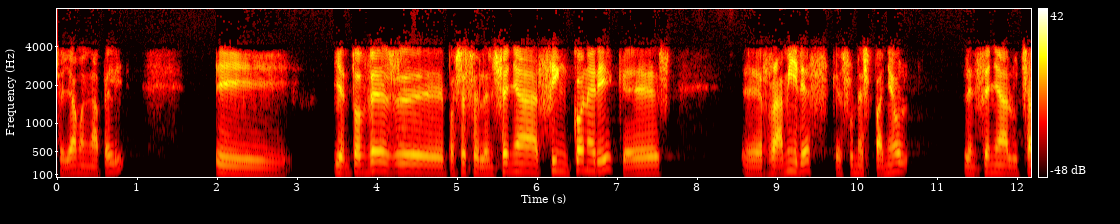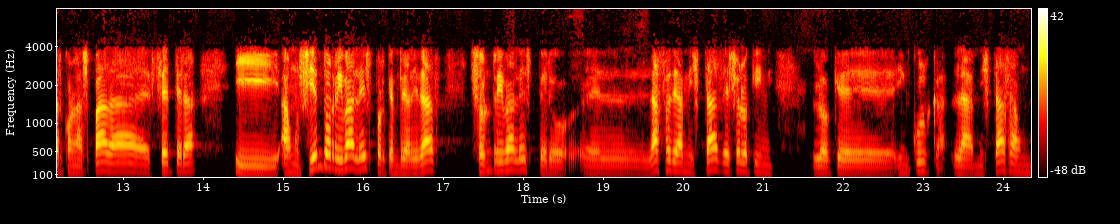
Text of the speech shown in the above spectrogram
se llama en la peli, y, entonces, eh, pues eso, le enseña Sean Connery, que es eh, Ramírez, que es un español, le enseña a luchar con la espada, etcétera, y aun siendo rivales, porque en realidad son rivales, pero el lazo de amistad, eso es lo que, lo que inculca. La amistad, aun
